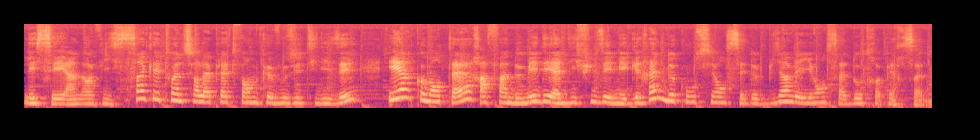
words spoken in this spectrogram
Laissez un avis 5 étoiles sur la plateforme que vous utilisez et un commentaire afin de m'aider à diffuser mes graines de conscience et de bienveillance à d'autres personnes.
